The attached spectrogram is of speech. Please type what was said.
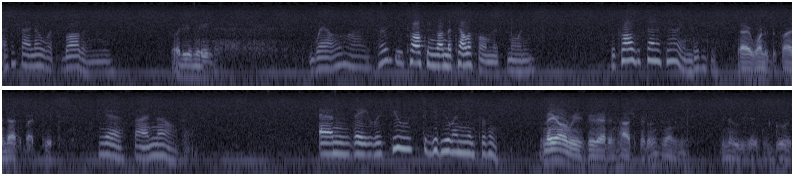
I think I know what's bothering you. What do you mean? Well, I heard you talking on the telephone this morning. You called the sanitarium, didn't you? I wanted to find out about Kit. Yes, I know, Ben. And they refuse to give you any information. They always do that in hospitals when the news isn't good.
